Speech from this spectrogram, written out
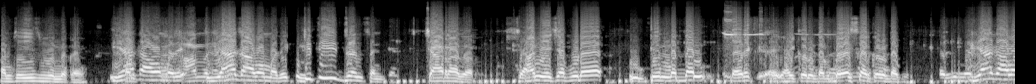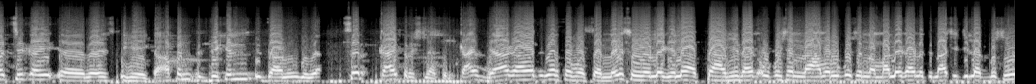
आमची हीच भूमिका आहे. या गावामध्ये या गावामध्ये किती जनसंख्या आहे? चार हजार. आम्ही याच्यापुढे ते मतदान डायरेक्ट हे करून टाकू बहिष्कार करून टाकू. या गावाचे काही अं, हे आहे का? आपण देखील जाणून घेऊया. सर काय प्रश्न असेल? काय या गावात जर समस्या नाही सोडवल्या गेल्या तर आम्ही डायरेक्ट उपोषणला आम्हाला उपोषणला मालेगाव नाही तर नाशिक जिल्ह्यात बसू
